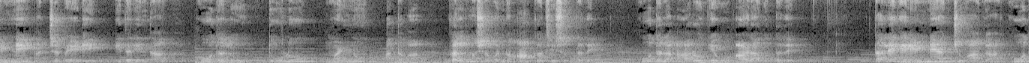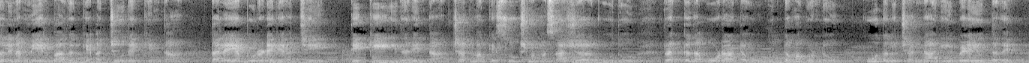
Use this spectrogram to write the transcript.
ಎಣ್ಣೆ ಹಚ್ಚಬೇಡಿ. ಇದರಿಂದ ಕೂದಲು ಧೂಳು, ಮಣ್ಣು ಅಥವಾ ಕಲ್ಮಶವನ್ನು ಆಕರ್ಷಿಸುತ್ತದೆ. ಕೂದಲ ಆರೋಗ್ಯವು ಹಾಳಾಗುತ್ತದೆ. ತಲೆಗೆ ಎಣ್ಣೆ ಹಚ್ಚುವಾಗ ಕೂದಲಿನ ಮೇಲ್ಭಾಗಕ್ಕೆ ಹಚ್ಚುವುದಕ್ಕಿಂತ ತಲೆಯ ಬುರುಡೆಗೆ ಹಚ್ಚಿ ತಿಕ್ಕಿ, ಇದರಿಂದ ಚರ್ಮಕ್ಕೆ ಸೂಕ್ಷ್ಮ ಮಸಾಜ್ ದೊರಕುವುದು, ರಕ್ತದ ಓಡಾಟವು ಉತ್ತಮಗೊಂಡು ಕೂದಲು ಚೆನ್ನಾಗಿ ಬೆಳೆಯುತ್ತದೆ.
